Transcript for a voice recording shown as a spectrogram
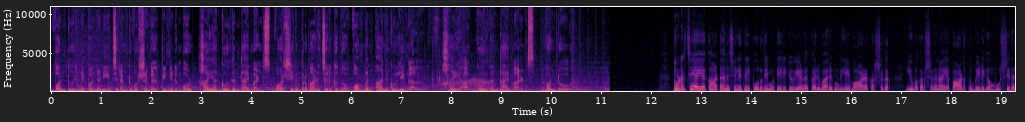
വണ്ടൂരിനെ പൊന്നണിയിച്ച് രണ്ടു വർഷങ്ങൾ പിന്നിടുമ്പോൾ ഹയ ഗോൾഡൻ ഡയമണ്ട്സ് വാർഷികം പ്രമാണിച്ചൊരുക്കുന്നു വമ്പൻ ആനുകൂല്യങ്ങൾ. Haya golden diamonds Wandoor. തുടർച്ചയായ കാട്ടാന ശല്യത്തിൽ പൊറുതിമുട്ടിയിരിക്കുകയാണ് കരുവാരകുണ്ടിലെ വാഴ കർഷകർ. യുവ കർഷകനായ പാടത്തും പീടിക മുർഷിദ്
